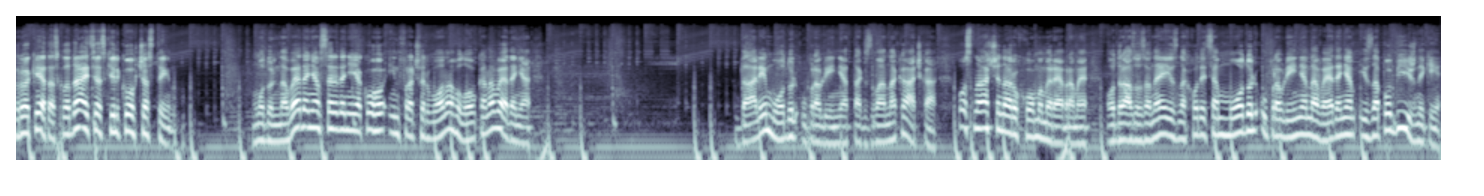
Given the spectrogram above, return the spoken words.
Ракета складається з кількох частин. Модуль наведення, всередині якого інфрачервона головка наведення. Далі модуль управління, так звана качка, оснащена рухомими ребрами. Одразу за нею знаходиться модуль управління наведенням і запобіжники,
